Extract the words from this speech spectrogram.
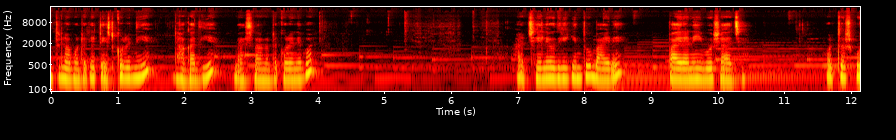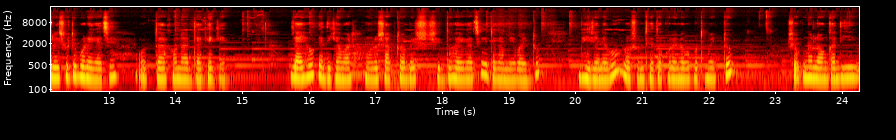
একটু লবণটাকে টেস্ট করে নিয়ে, ঢাকা দিয়ে ব্যাস রান্নাটা করে নেব। আর ছেলে ওদিকে কিন্তু বাইরে পায়রা নিয়েই বসে আছে। ওর তো স্কুলে ছুটি পড়ে গেছে, ওর তো এখন আর দেখে কে। যাই হোক, এদিকে আমার মূলো শাকটাও বেশ সিদ্ধ হয়ে গেছে, এটাকে আমি এবার একটু ভেজে নেব, রসুন থেতো করে নেব প্রথমে একটু। শুকনো লঙ্কা দিয়ে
